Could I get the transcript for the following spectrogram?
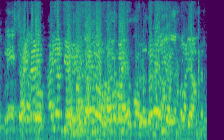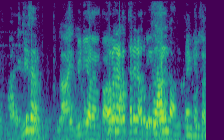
ਪਲੀਜ਼ ਆਈਆਰ ਨੂੰ ਅੱਗੇ ਆਉਣ ਦਿਓ। ਜੀ ਸਰ। ਮੀਡੀਆ ਵਾਲਿਆਂ ਨੂੰ ਤਾਂ ਖਬਰ ਰੱਖ ਥੱਲੇ ਰੱਖ ਦੋ। ਥੈਂਕ ਯੂ ਸਰ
